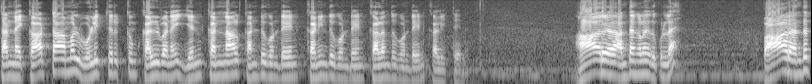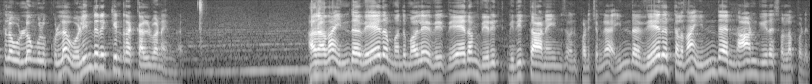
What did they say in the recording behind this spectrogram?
தன்னை காட்டாமல் ஒழித்திருக்கும் கல்வனை என் கண்ணால் கண்டு கொண்டேன் கனிந்து கொண்டேன் கலந்து கொண்டேன் கழித்தேன். ஆறு அந்தங்களும் இதுக்குள்ள இப்போ ஆறு அந்தத்தில் உள்ளவங்களுக்குள்ள ஒளிந்திருக்கின்ற கல்வனை அதனால தான் இந்த வேதம் வந்து முதல்ல வே- வேதம் விரி விதித்தானேன்னு சொல்லி படிச்சோம்ல இந்த வேதத்தில் தான் இந்த நான்கு இதை சொல்லப்படுது.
